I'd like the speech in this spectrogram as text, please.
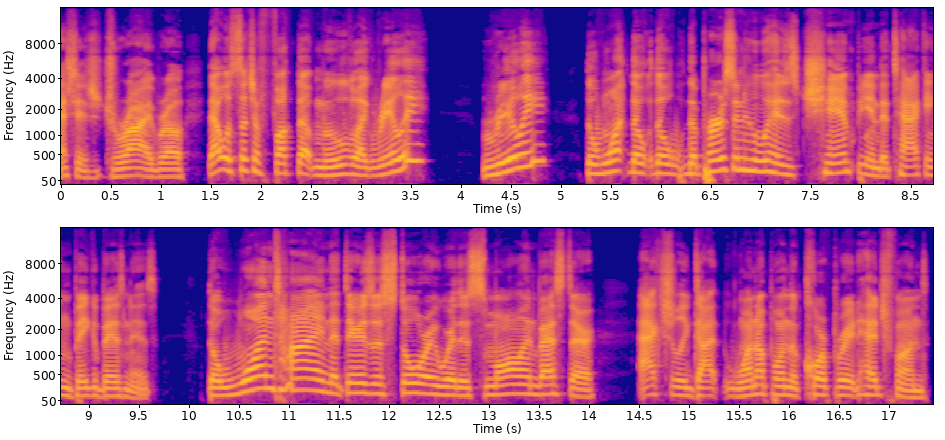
That shit's dry, bro. That was such a fucked up move. Like, really? Really? The one the the the person who has championed attacking big business. The one time that there's a story where the small investor actually got one up on the corporate hedge funds,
